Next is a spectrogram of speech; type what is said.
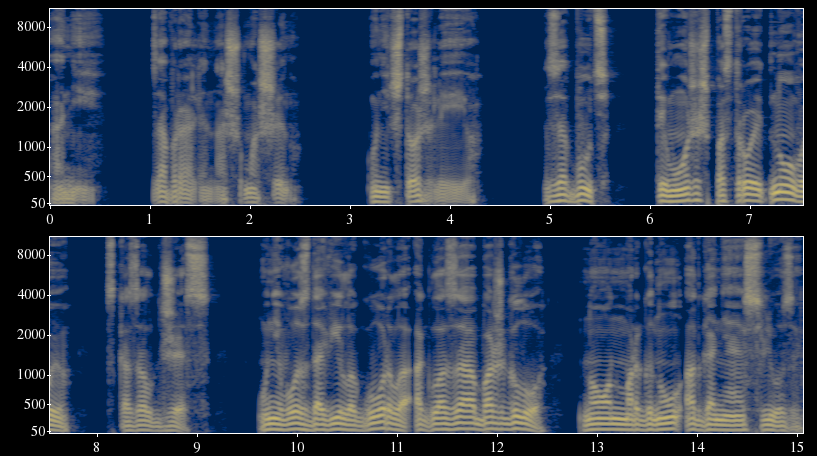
Они Забрали нашу машину. Уничтожили ее. «Забудь, ты можешь построить новую», — сказал Джесс. У него сдавило горло, а глаза обожгло, но он моргнул, отгоняя слезы.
